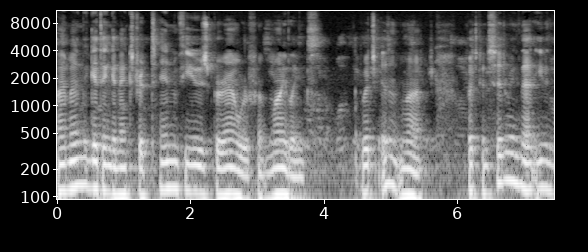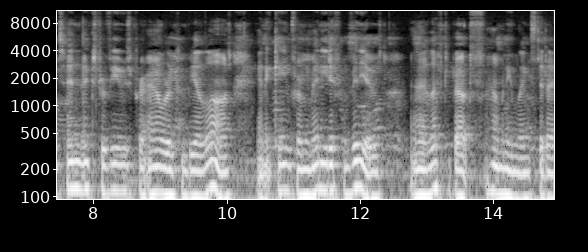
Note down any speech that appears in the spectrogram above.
I'm only getting an extra 10 views per hour from my links, which isn't much, but considering that even 10 extra views per hour can be a lot, and it came from many different videos, and I left about, how many links did I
